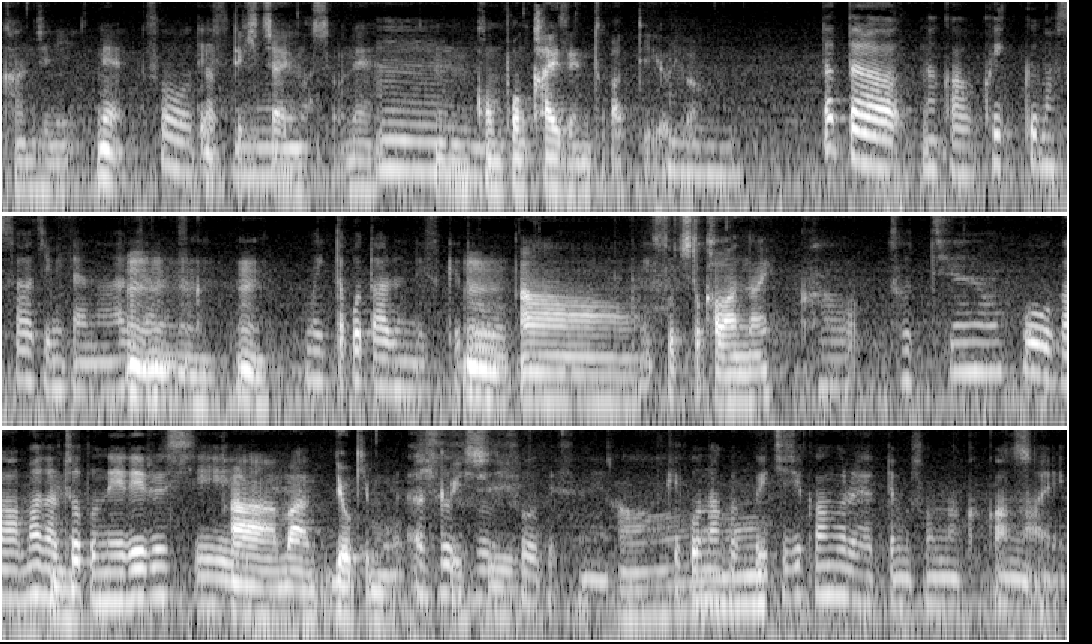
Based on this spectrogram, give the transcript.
感じにね、そうですね。なってきちゃいますよね、うん。うん。根本改善とかっていうよりは、うん。だったらなんかクイックマッサージみたいなのあうんるじゃないですか、うんもう行ったことあるんですけど、うん。うんああそっちと変わんない？かそっちの方がまだちょっと寝れるし、ああまあ料金も低いし。そうですね。結構長く1時間ぐらいやってもそんなかかんない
